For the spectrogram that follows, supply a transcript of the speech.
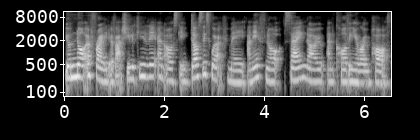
You're not afraid of actually looking at it and asking, does this work for me? And if not, saying no and carving your own path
